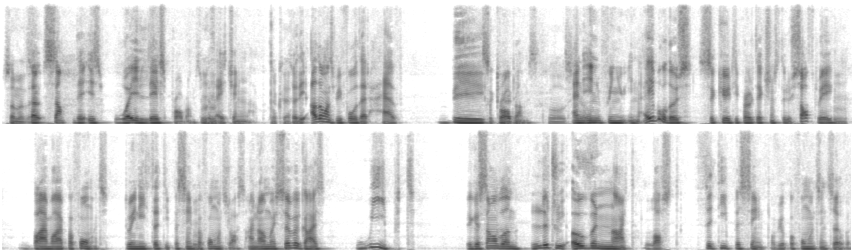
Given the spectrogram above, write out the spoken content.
Some of it. So some there is way less problems with mm-hmm. eighth gen and up. Okay. So the other ones before that have big Security, problems. course, and yeah. in, when you enable those security protections through software, hmm. by my performance, 20, 30% hmm. performance loss. I know my server guys weeped because some of them literally overnight lost 30% of your performance in server.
